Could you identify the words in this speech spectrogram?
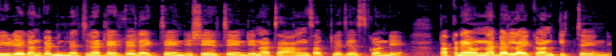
వీడియో కనుక మీకు నచ్చినట్లయితే లైక్ చేయండి షేర్ చేయండి నా ఛానల్ సబ్స్క్రైబ్ చేసుకోండి. పక్కనే ఉన్న బెల్ ఐకాన్ క్లిక్ చేయండి.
